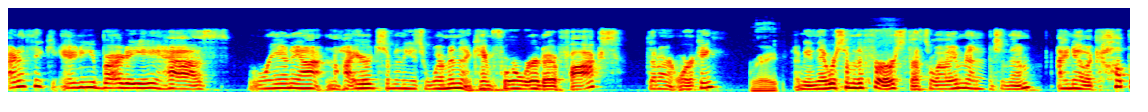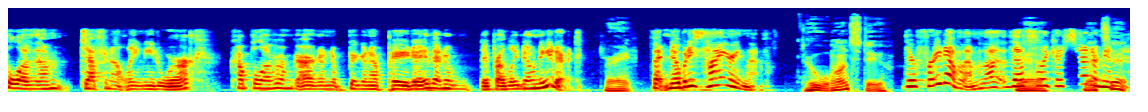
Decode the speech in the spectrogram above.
I don't think anybody has ran out and hired some of these women that came forward at Fox that aren't working. Right. I mean, they were some of the first. That's why I mentioned them. I know a couple of them definitely need work. A couple of them got a big enough payday that they probably don't need it. Right. But nobody's hiring them. Who wants to? They're afraid of them. That's Yeah, like I said. I mean, it.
